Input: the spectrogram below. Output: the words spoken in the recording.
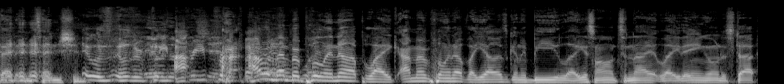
that intention. It was it was a pre, I, pre, pre, I- I remember pulling up like I remember pulling up like y'all it's gonna be like it's on tonight like they ain't going to stop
